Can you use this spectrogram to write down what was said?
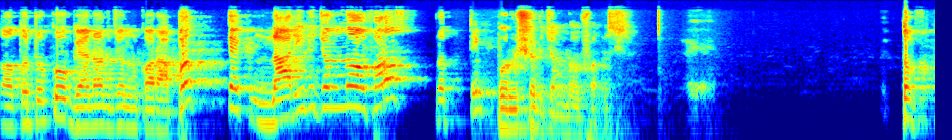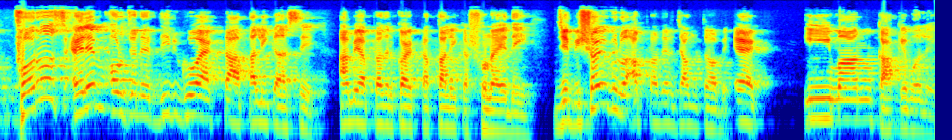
ততটুকু জ্ঞান অর্জন করা প্রত্যেক নারীর জন্য ফরজ, প্রত্যেক পুরুষের জন্য ফরজ। তো ফরজ এলেম অর্জনের দীর্ঘ একটা তালিকা আছে। আমি আপনাদের কয়েকটা তালিকা শোনায় দেই। যে বিষয়গুলো আপনাদের জানতে হবে, এক ইমান কাকে বলে?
